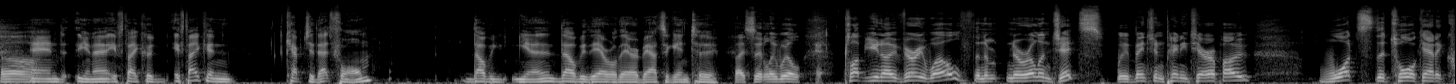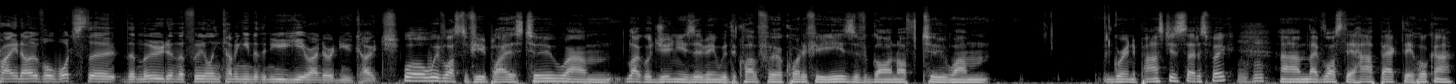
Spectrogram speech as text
Oh. And you know, if they could, if they can capture that form, they'll be, you know, they'll be there or thereabouts again too. They certainly will. Club you know very well, the N- Narellan Jets. We've mentioned Peni Terepo. What's the talk out at Crane Oval? What's the, the mood and the feeling coming into the new year under a new coach? Well, we've lost a few players too. Um, local juniors that have been with the club for quite a few years have gone off to um, greener pastures, so to speak. Um, they've lost their halfback, their hooker,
